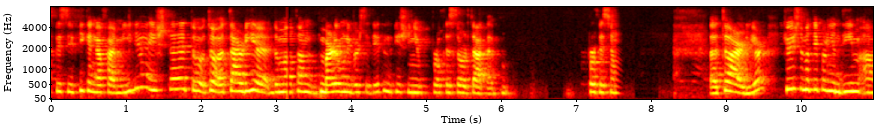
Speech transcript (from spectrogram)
specifike nga familja, ishte të të të arrije, domethënë të mbaroje universitetin, të kishe një profesion të profesional të arrirë. Kjo ishte më tepër një ndihmë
